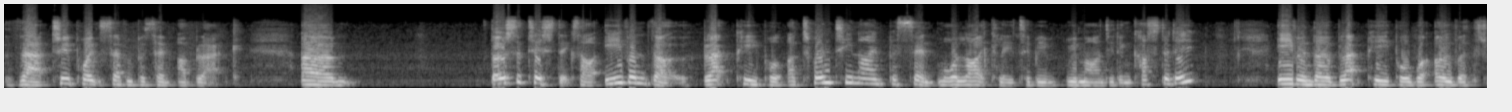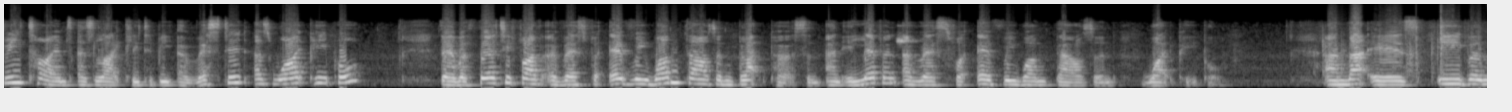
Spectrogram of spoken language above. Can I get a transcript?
that 2.7% are black, um, those statistics are even though black people are 29% more likely to be remanded in custody, even though black people were over three times as likely to be arrested as white people, there were 35 arrests for every 1,000 black person and 11 arrests for every 1,000 white people. And that is even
